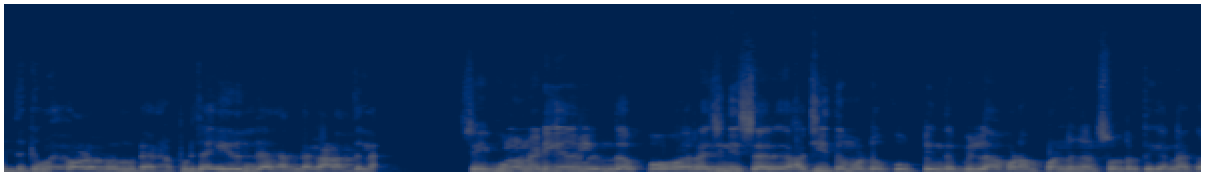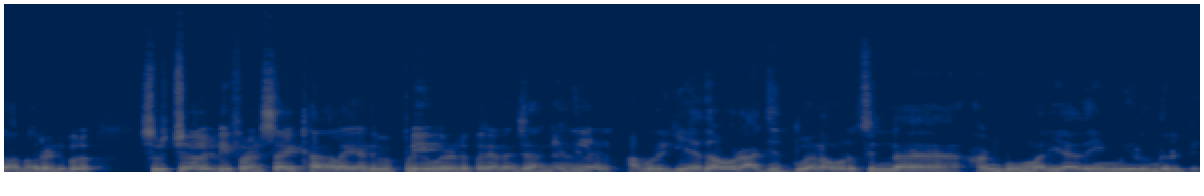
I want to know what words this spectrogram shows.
எதுக்குமே கவலைப்பட மாட்டார். அப்படி தான் இருந்தார் அந்த காலத்தில். ஸோ இவ்வளோ நடிகர்கள் இருந்தப்போ ரஜினி சார் அஜித்தை மட்டும் கூப்பிட்டு இந்த பில்லா படம் பண்ணுங்கன்னு சொல்றதுக்கு என்ன காரணம்? ரெண்டு பேரும் ஸ்பிரிச்சுவாலிட்டி ஃப்ரெண்ட்ஸ் ஆயிட்டாங்களா எந்த எப்படி இவங்க ரெண்டு பேரும் இணைஞ்சாங்க? இல்லை அவருக்கு ஏதோ ஒரு அஜித் மேலே ஒரு சின்ன அன்பும் மரியாதையும் இருந்திருக்கு.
